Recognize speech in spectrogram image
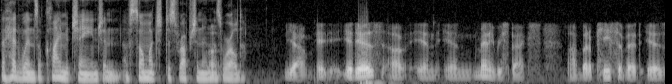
the headwinds of climate change and of so much disruption in this world? Yeah, it, it is uh, in in many respects. Uh, but a piece of it is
